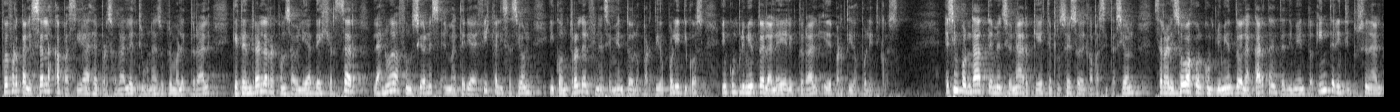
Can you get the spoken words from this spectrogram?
fue fortalecer las capacidades del personal del Tribunal Supremo Electoral que tendrá la responsabilidad de ejercer las nuevas funciones en materia de fiscalización y control del financiamiento de los partidos políticos en cumplimiento de la ley electoral y de partidos políticos. Es importante mencionar que este proceso de capacitación se realizó bajo el cumplimiento de la Carta de Entendimiento Interinstitucional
